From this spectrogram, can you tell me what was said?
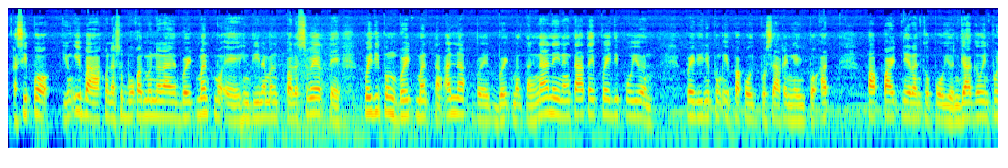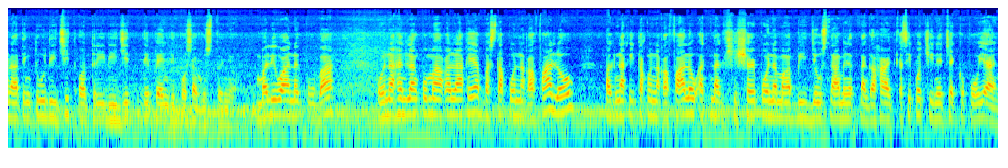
Kasi po, yung iba, kung nasubukan mo na yung birth month mo, eh, hindi naman pala swerte. Pwede pong birth month ng anak, bir- birth month ng nanay, ng tatay, pwede po yun. Pwede niyo pong ipakode po sa akin ngayon po at papartneran ko po yun. Gagawin po nating 2 digit o 3 digit, depende po sa gusto nyo. Maliwanag po ba? Unahan lang po mga kalaki, ha, basta po naka-follow, pag nakita ko naka-follow at nag-share po ng mga videos namin at nag-heart kasi po chinecheck ko po yan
